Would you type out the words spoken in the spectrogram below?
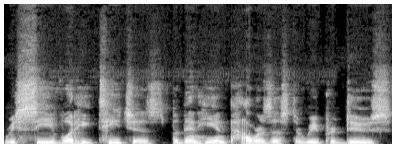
receive what he teaches, but then he empowers us to reproduce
